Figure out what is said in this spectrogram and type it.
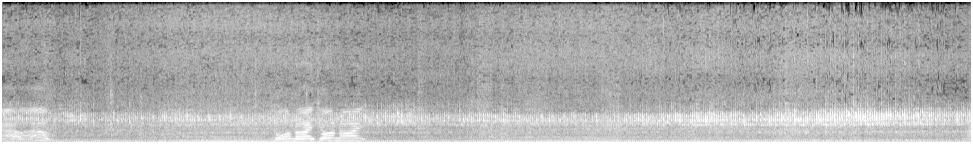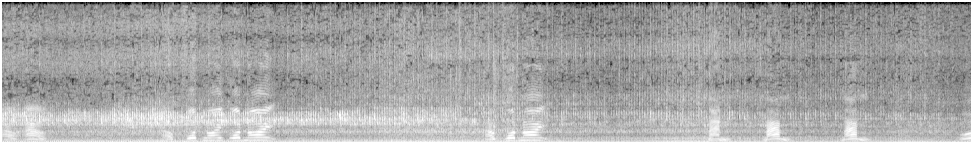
เอาเอาโชว์หน่อยโชว์หน่อยเอาเอาเอากดหน่อยกดหน่อยเอากดหน่อย นั่นนั่นนั่นโอ้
